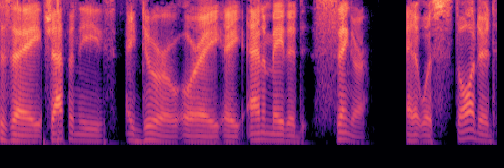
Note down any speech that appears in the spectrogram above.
is a Japanese Aiduru or a, a animated singer, and it was started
